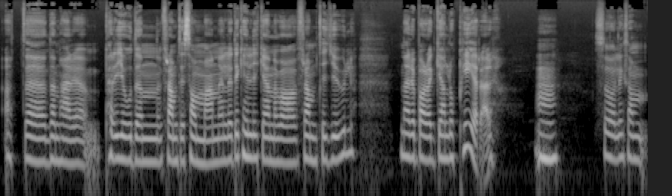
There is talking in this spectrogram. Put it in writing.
att eh, den här eh, perioden fram till sommaren, eller det kan ju lika gärna vara fram till jul, när det bara galopperar. Mm. Så liksom,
